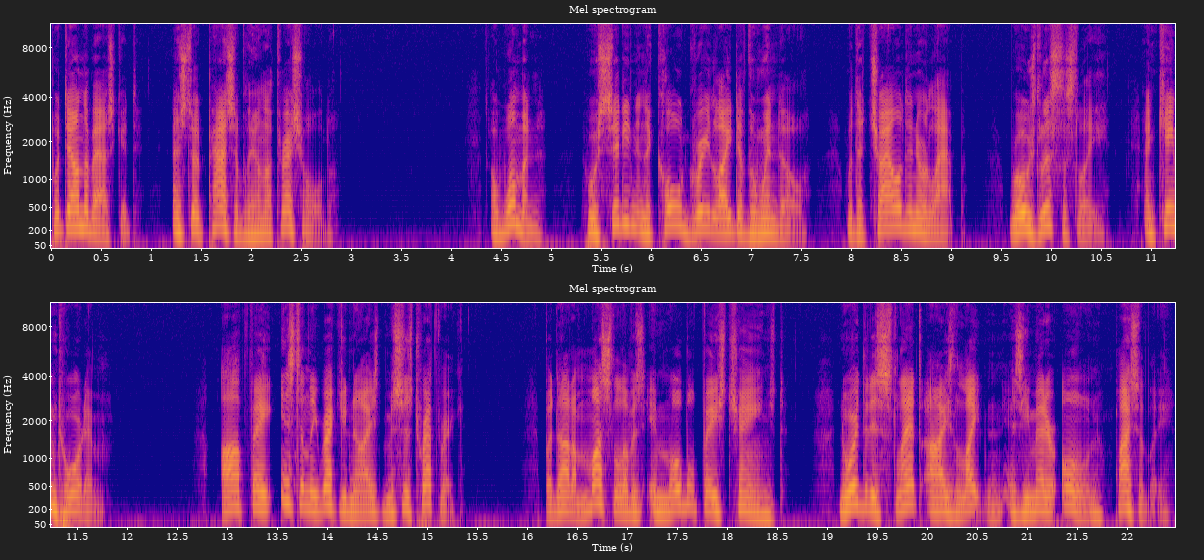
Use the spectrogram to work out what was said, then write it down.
put down the basket and stood passively on the threshold. A woman, who was sitting in the cold gray light of the window, with a child in her lap, rose listlessly and came toward him. Ah Fe instantly recognized Mrs. Tretherick, but not a muscle of his immobile face changed, nor did his slant eyes lighten as he met her own placidly.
